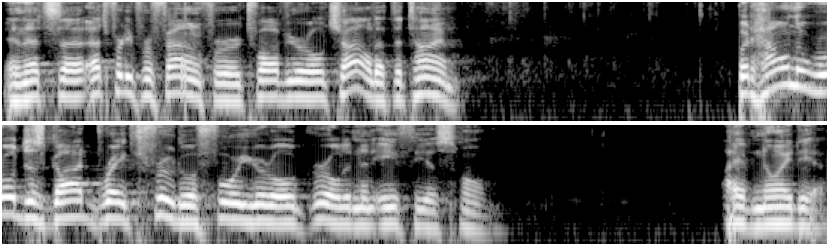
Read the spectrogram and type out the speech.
And that's, uh, that's pretty profound for a 12 year old child at the time. But how in the world does God break through to a four year old girl in an atheist home? I have no idea.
